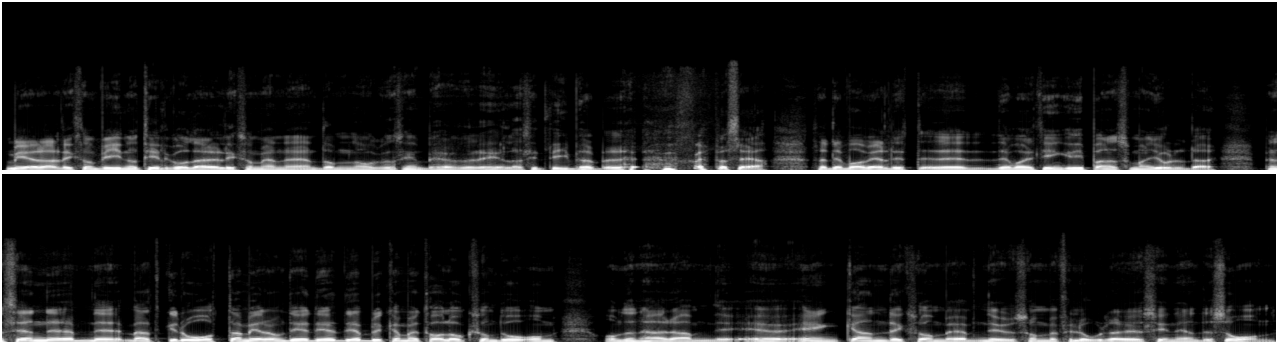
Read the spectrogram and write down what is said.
mera liksom vin och tillgådare liksom än, än de någonsin behöver hela sitt liv. på säga. Så det var, väldigt, eh, det var ett ingripande som man gjorde där. Men sen eh, att gråta mer om det, det, det brukar man tala också om, då, om, om den här äh, änkan liksom, nu som förlorade sin enda son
